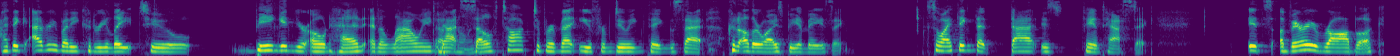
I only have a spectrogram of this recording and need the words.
I think everybody could relate to being in your own head and allowing that self talk to prevent you from doing things that could otherwise be amazing. So I think that that is fantastic. It's a very raw book.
